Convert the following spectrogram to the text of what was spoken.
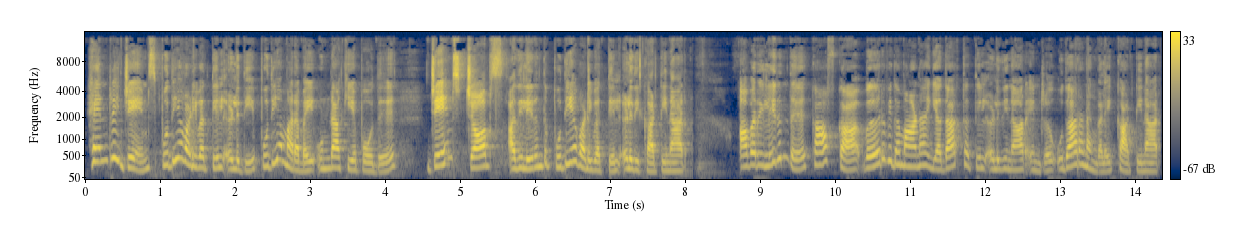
ஹென்றி ஜேம்ஸ் புதிய வடிவத்தில் எழுதி புதிய மரபை உண்டாக்கிய போது ஜேம்ஸ் ஜாப்ஸ் அதிலிருந்து புதிய வடிவத்தில் எழுதி காட்டினார். அவரிலிருந்து காஃப்கா வேறுவிதமான யதார்த்தத்தில் எழுதினார் என்று உதாரணங்களை காட்டினார்.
